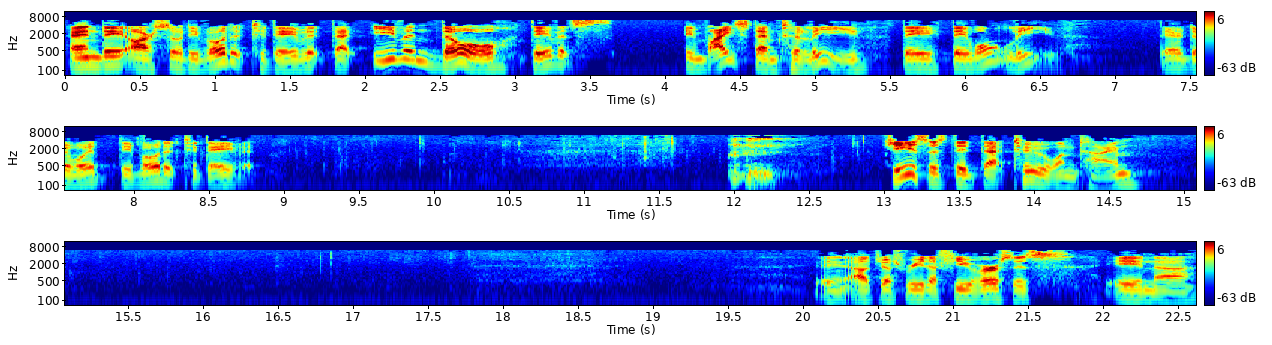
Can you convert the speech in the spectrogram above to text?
And they are so devoted to David that even though David invites them to leave, they, they won't leave. They're devoted to David. Jesus did that too one time. And I'll just read a few verses in uh,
